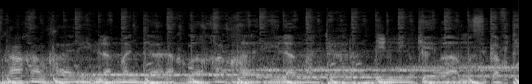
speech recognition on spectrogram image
Skahal, kajri, la manjara, kva, kajri, la manjara, din, din, keva, muskavti, lindan,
